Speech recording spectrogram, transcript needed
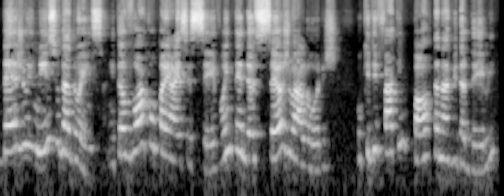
desde o início da doença. Então, eu vou acompanhar esse ser, vou entender os seus valores, o que de fato importa na vida dele,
